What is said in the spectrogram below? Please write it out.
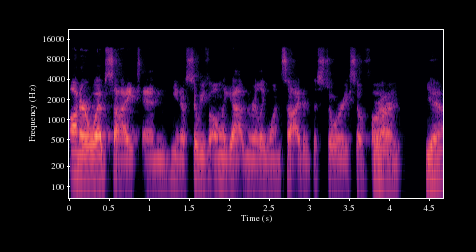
on our website. And, you know, so we've only gotten really one side of the story so far. Right. Yeah.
